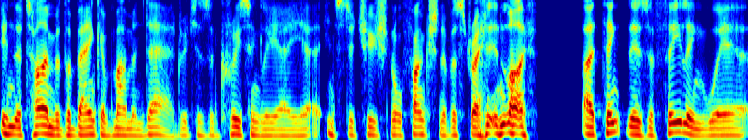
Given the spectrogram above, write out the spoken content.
in the time of the Bank of Mum and Dad, which is increasingly a uh, institutional function of Australian life, I think there's a feeling where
